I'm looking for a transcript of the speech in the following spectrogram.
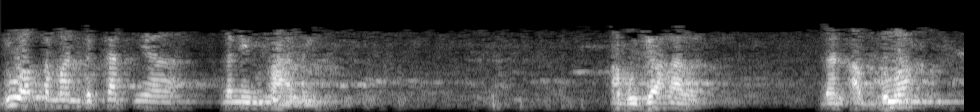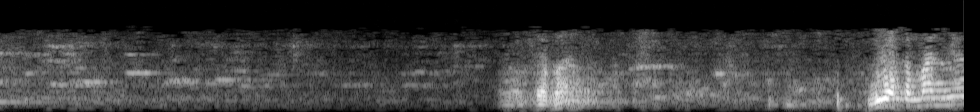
dua teman dekatnya menimpali Abu Jahal dan Abdullah siapa? Dua temannya,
